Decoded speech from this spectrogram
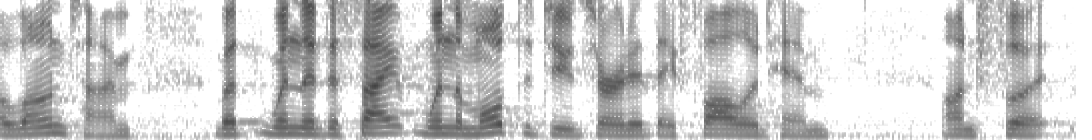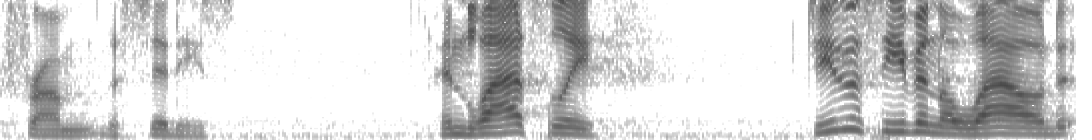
alone time. But when the, when the multitudes heard it, they followed him on foot from the cities. And lastly, Jesus even allowed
